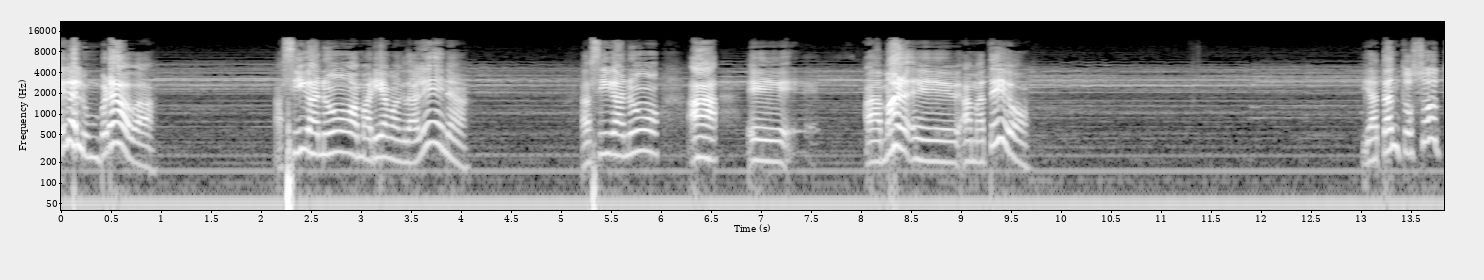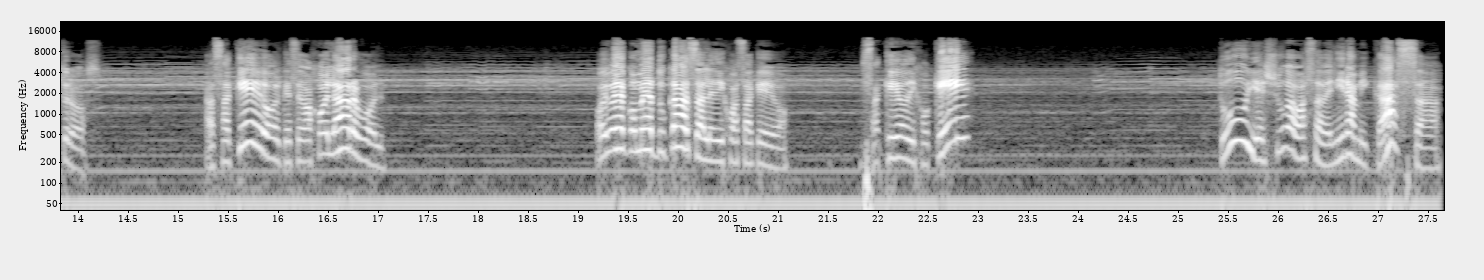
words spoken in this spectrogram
Él alumbraba. Así ganó a María Magdalena. Así ganó a, eh, a, eh, a Mateo. y a tantos otros. A Saqueo, el que se bajó el árbol. Hoy voy a comer a tu casa, le dijo a Saqueo. Y Saqueo dijo, ¿qué? Tú, Yeshua, vas a venir a mi casa.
